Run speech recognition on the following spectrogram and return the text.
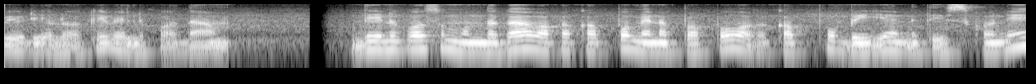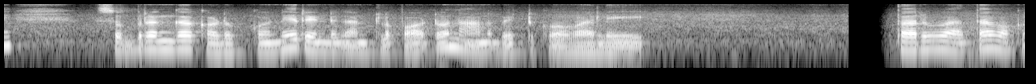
వీడియోలోకి వెళ్ళిపోదాం. దీనికోసం ముందుగా ఒక కప్పు మినపప్పు ఒక కప్పు బియ్యాన్ని తీసుకొని శుభ్రంగా కడుక్కొని రెండు గంటల పాటు నానబెట్టుకోవాలి. తరువాత ఒక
